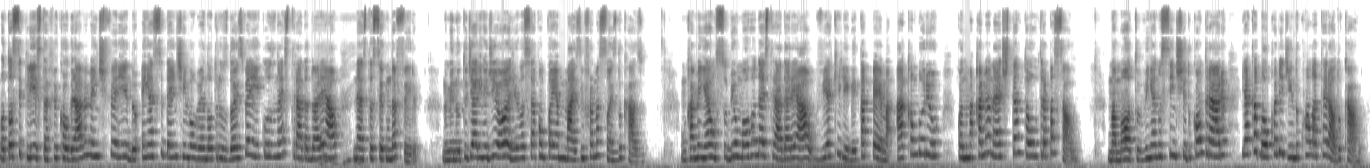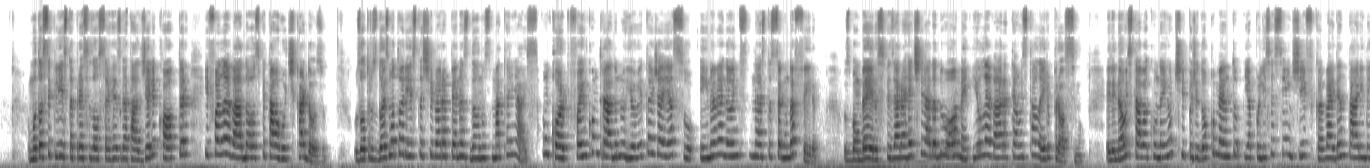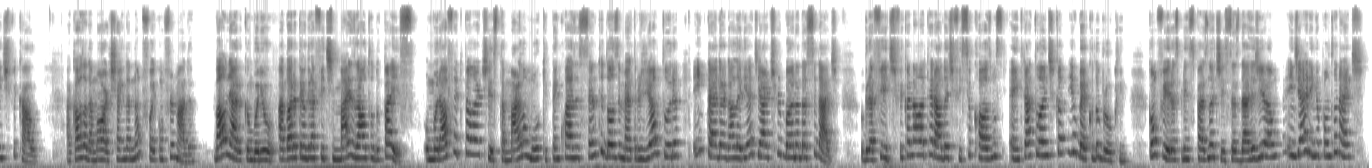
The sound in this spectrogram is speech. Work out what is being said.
Motociclista ficou gravemente ferido em acidente envolvendo outros dois veículos na estrada do Areal nesta segunda-feira. No Minuto Diarinho de hoje, você acompanha mais informações do caso. Um caminhão subiu o morro da estrada Areal, via que liga Itapema a Camboriú, quando uma caminhonete tentou ultrapassá-lo. Uma moto vinha no sentido contrário e acabou colidindo com a lateral do carro. O motociclista precisou ser resgatado de helicóptero e foi levado ao Hospital Ruth Cardoso. Os outros dois motoristas tiveram apenas danos materiais. Um corpo foi encontrado no rio Itajaiaçu, em Navegantes, nesta segunda-feira. Os bombeiros fizeram a retirada do homem e o levaram até um estaleiro próximo. Ele não estava com nenhum tipo de documento e a polícia científica vai tentar identificá-lo. A causa da morte ainda não foi confirmada. Balneário Camboriú agora tem o grafite mais alto do país. O mural feito pelo artista Marlon Mook tem quase 112 metros de altura e integra a galeria de arte urbana da cidade. O grafite fica na lateral do edifício Cosmos, entre a Atlântica e o Beco do Brooklyn. Confira as principais notícias da região em diarinho.net.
